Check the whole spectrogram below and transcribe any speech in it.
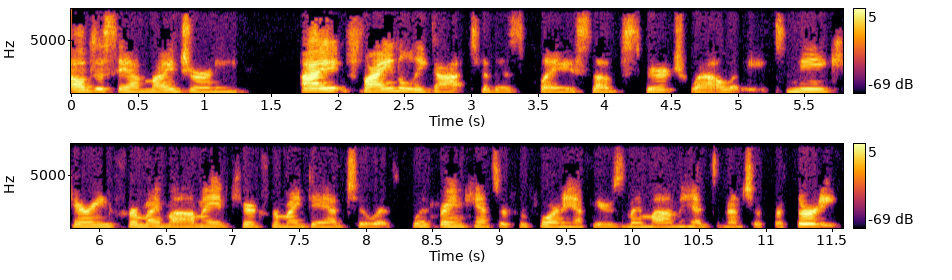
i'll just say on my journey I finally got to this place of spirituality. It's me caring for my mom. I had cared for my dad too with, with brain cancer for four and a half years. My mom had dementia for 30.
